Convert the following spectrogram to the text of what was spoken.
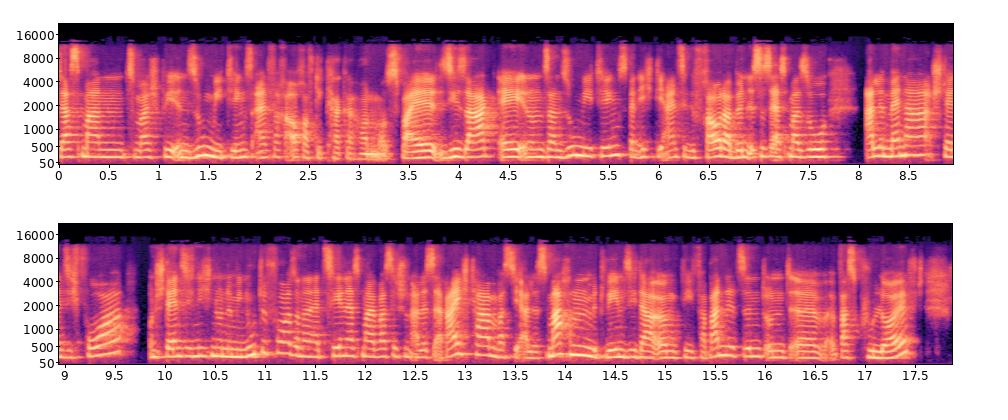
dass man zum Beispiel in Zoom-Meetings einfach auch auf die Kacke hauen muss, weil sie sagt, ey, in unseren Zoom-Meetings, wenn ich die einzige Frau da bin, ist es erstmal so, alle Männer stellen sich vor und stellen sich nicht nur eine Minute vor, sondern erzählen erstmal, was sie schon alles erreicht haben, was sie alles machen, mit wem sie da irgendwie verwandelt sind und äh, was cool läuft.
